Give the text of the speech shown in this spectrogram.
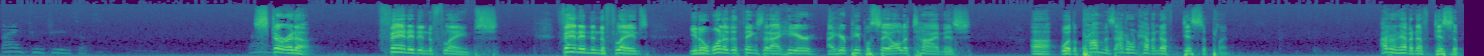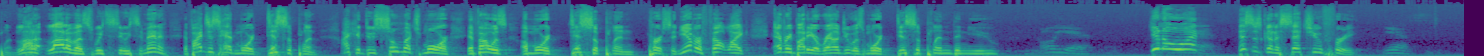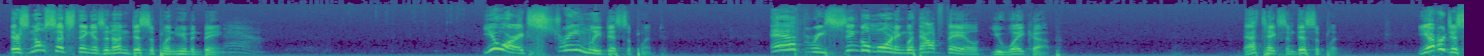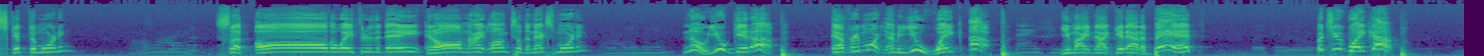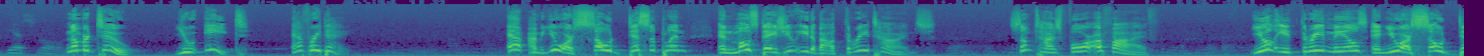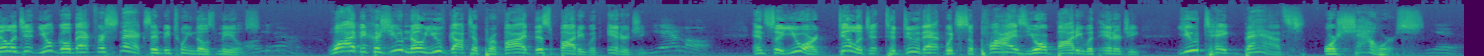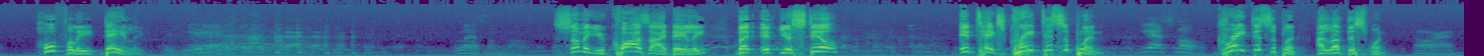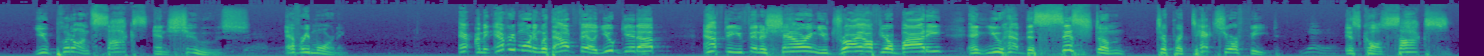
Thank you, Jesus. Stir it up, fan it into flames. Fan it into flames. You know, one of the things that I hear I hear people say all the time is, uh, well, the problem is I don't have enough discipline. I don't have enough discipline. A lot of, a lot of us, we, we say, man, if, if I just had more discipline, I could do so much more if I was a more disciplined person. You ever felt like everybody around you was more disciplined than you? Oh, yeah. You know what? Yes. This is going to set you free. Yes. There's no such thing as an undisciplined human being. Now. You are extremely disciplined. Every single morning, without fail, you wake up. That takes some discipline. You ever just skipped a morning? Slept all the way through the day and all night long till the next morning? No, you get up every morning. I mean, you wake up. You. Might not get out of bed, but you wake up. Number two, you eat every day. I mean, you are so disciplined, and most days you eat about three times, sometimes four or five. You'll eat three meals, and you are so diligent, you'll go back for snacks in between those meals. Oh, yeah. Why? Because you know you've got to provide this body with energy. Yeah, Lord. And so you are diligent to do that which supplies your body with energy. You take baths or showers, Yeah. hopefully daily. Yeah. Bless them, Lord. some of you quasi daily, but it, you're still, it takes great discipline. Great discipline. I love this one. All right. You put on socks and shoes every morning. I mean, every morning without fail, you get up after you finish showering, you dry off your body, and you have this system to protect your feet. Yeah. It's called socks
